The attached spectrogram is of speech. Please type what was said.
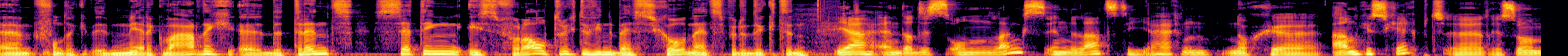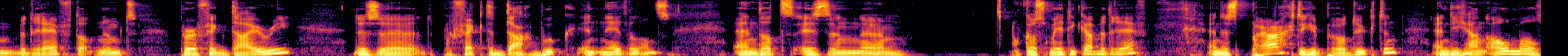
uh, vond ik merkwaardig. Uh, de trendsetting is vooral terug te vinden bij schoonheidsproducten. Ja, en dat is onlangs in de laatste jaren nog aangescherpt. er is zo'n bedrijf dat noemt Perfect Diary. Dus het perfecte dagboek in het Nederlands. En dat is een ehm, cosmetica bedrijf. En dus prachtige producten. En die gaan allemaal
